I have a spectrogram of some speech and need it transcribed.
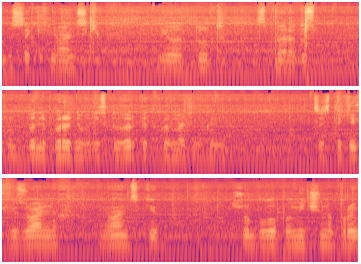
без всяких нюансів. І от тут спереду, ну, біля передньої водійської дверки така вмятинка є. Це з таких візуальних нюансиків, що було помічено при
